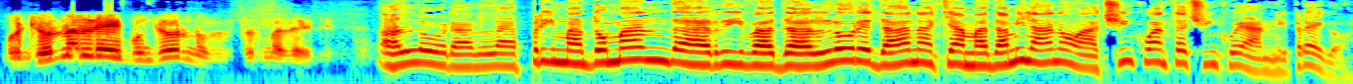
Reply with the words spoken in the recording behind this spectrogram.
Buongiorno a lei, buongiorno dottor Maselli. Allora, la prima domanda arriva da Loredana, chiama da Milano, ha 55 anni, prego.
